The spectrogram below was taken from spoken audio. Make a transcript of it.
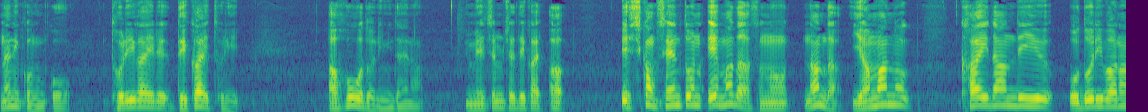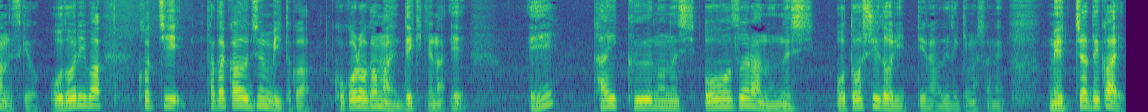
何この子。鳥がいる。でかい鳥。アホウドリみたいな。めちゃめちゃでかい。あ、え、しかも先頭の、え、まだその、なんだ、山の階段でいう踊り場なんですけど、踊り場、こっち戦う準備とか心構えできてない。え、え対空の主、大空の主、落とし鳥っていうのが出てきましたね。めっちゃでかい。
